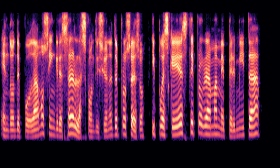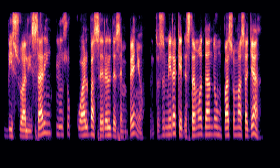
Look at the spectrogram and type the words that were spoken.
en donde podamos ingresar las condiciones de proceso y pues que este programa me permita visualizar incluso cuál va a ser el desempeño. Entonces mira que estamos dando un paso más allá.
